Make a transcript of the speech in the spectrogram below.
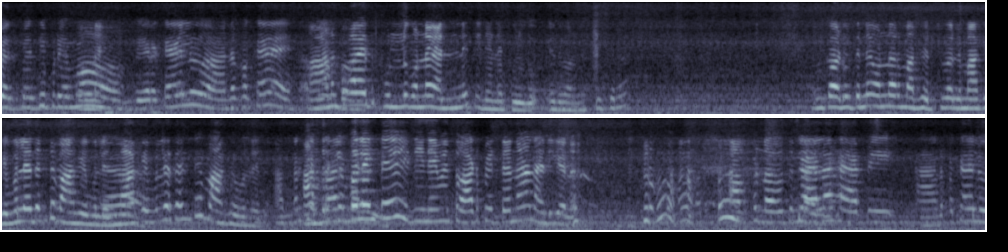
పెద్ద పెద్ద ఇప్పుడేమో బీరకాయలు ఆనపకాయ. ఆనపకాయ అయితే ఫుల్గా ఉన్నాయి. అన్ని తినే పురుగు. ఇదిగోండి చూసారా? ఇంకా అడుగుతూనే ఉన్నారు మరి చర్చి వాళ్ళు. మాకు ఇవ్వలేదంటే మాకు ఇవ్వలేదు. మాకు ఇవ్వలేదంటే మాకు ఇవ్వలేదు. అందరికి ఇవ్వాలంటే నేనేమైనా తోట పెట్టానా అని అడిగాను. అప్పుడు చాలా హ్యాపీ ఆనపకాయలు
